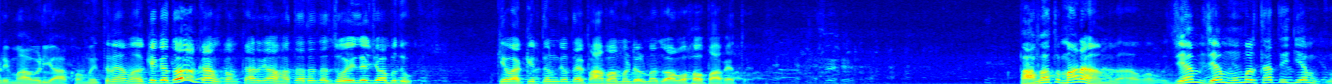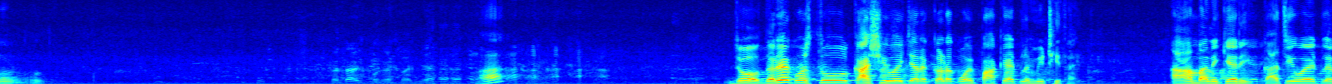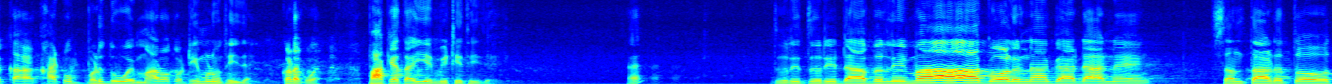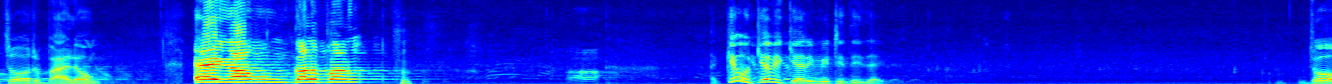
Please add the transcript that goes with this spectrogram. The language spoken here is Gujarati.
આપણી માવડી આખો મેં તમે આમ હકીકત હો, કામ કામ કારણ કે હતા થતા જોઈ લેજો આ બધું. કેવા કીર્તન કરતા ભાભા મંડળમાં જો આવો હપ આવે તો. ભાભા તો મારા જેમ જેમ ઉંમર થતી જેમ. હા? જો દરેક વસ્તુ કાશી હોય ત્યારે કડક હોય, પાકે એટલે મીઠી થાય. આ આંબાની કેરી, કાચી હોય એટલે ખાટું ભળદું હોય, મારો તો ઢીમણું થઈ જાય. કડક હોય. પાકે તા એ મીઠી થઈ જાય. હે? તુરી તુરી ડાબલીમાં ગોળના ગાડાને સંતાડતો ચોર ભાડ્યો એ આવું ગળપણ કેવું, કેવી કેરી મીઠી થઈ જાય? જો,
